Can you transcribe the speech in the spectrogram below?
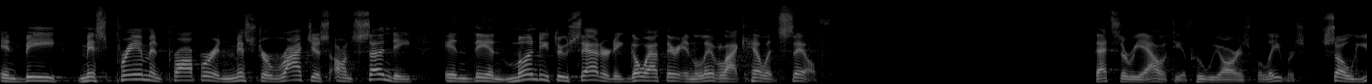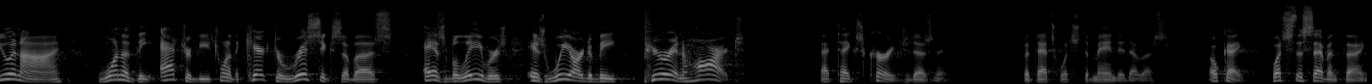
and be Miss Prim and proper and Mr. Righteous on Sunday, and then Monday through Saturday go out there and live like hell itself. That's the reality of who we are as believers. So, you and I, one of the attributes, one of the characteristics of us as believers is we are to be pure in heart. That takes courage, doesn't it? But that's what's demanded of us. Okay, what's the seventh thing?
